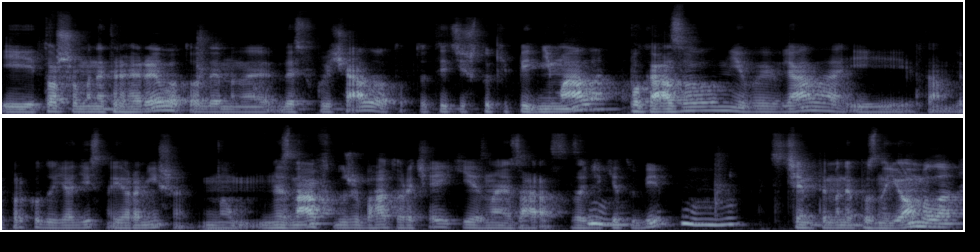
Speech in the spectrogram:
І то, що мене тригерило, то де мене десь включало, тобто ти ці штуки піднімала, показувала мені, виявляла. І там, для прикладу, я дійсно і раніше ну, не знав дуже багато речей, які я знаю зараз, завдяки Мгм. тобі, Мгм. з чим ти мене познайомила.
